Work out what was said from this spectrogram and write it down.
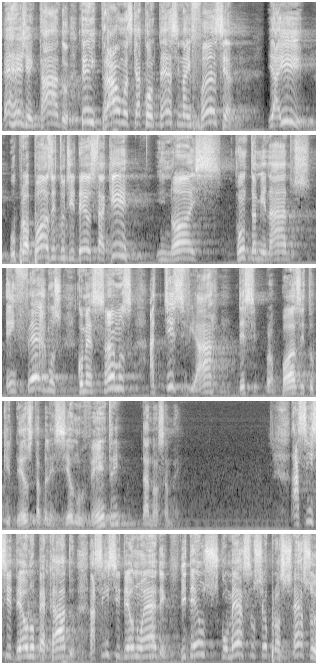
é rejeitado, tem traumas que acontecem na infância. E aí, o propósito de Deus está aqui e nós, contaminados, enfermos, começamos a desviar desse propósito que Deus estabeleceu no ventre da nossa mãe. Assim se deu no pecado, assim se deu no Éden. E Deus começa o seu processo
